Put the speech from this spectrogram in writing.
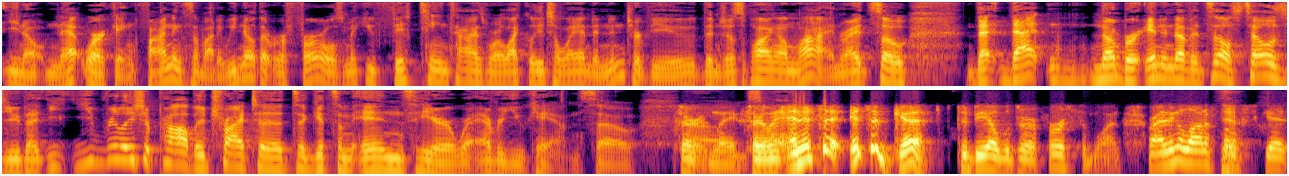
you know networking finding somebody. We know that referrals make you 15 times more likely to land an interview than just applying online right? So that that number in and of itself tells you that you, you really should probably try to to get some ends here wherever you can. So certainly um, certainly. So, and it's a it's a gift to be able to refer someone right? I think a lot of folks yeah. get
